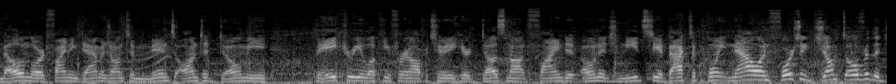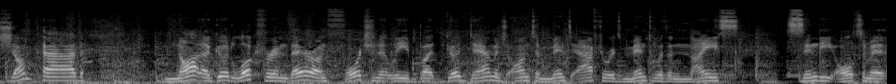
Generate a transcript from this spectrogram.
Melon Lord finding damage onto Mint, onto Domi. Bakery looking for an opportunity here, does not find it. Onage needs to get back to point now. Unfortunately, jumped over the jump pad. Not a good look for him there, unfortunately, but good damage onto Mint afterwards. Mint with a nice Cindy ultimate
